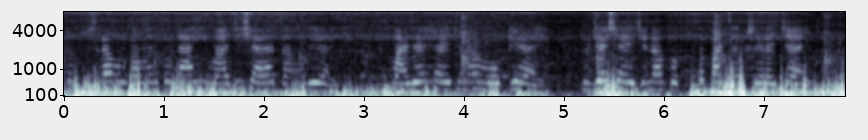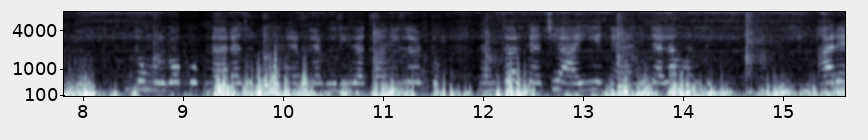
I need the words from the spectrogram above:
तो दुसरा मुलगा म्हणतो नाही माझी शाळा चांगली आहे माझ्या शाळेचे नाव मोठे आहे तुझ्या शाळेचे नाव फक्त पाच अक्षराचे आहे तो खूप नाराज होतो आणि आपल्या घरी जातो आणि लढतो. नंतर त्याची आई येते आणि त्याला म्हणते अरे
